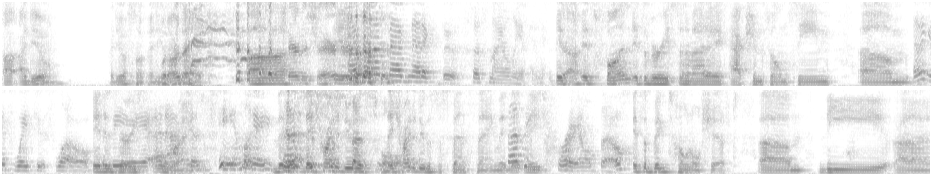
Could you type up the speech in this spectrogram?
I, I do. I do have some opinions. What are they? about it. Uh, Care to share? I want magnetic boots. That's my only opinion. It's Yeah. it's fun. It's a very cinematic action film scene. Um, I think it's way too slow It to is be very an well, action scene. Like they, they try to do this. They try to do the suspense thing. They, that they, thing they trailed though. it's a big tonal shift. Um, the uh,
